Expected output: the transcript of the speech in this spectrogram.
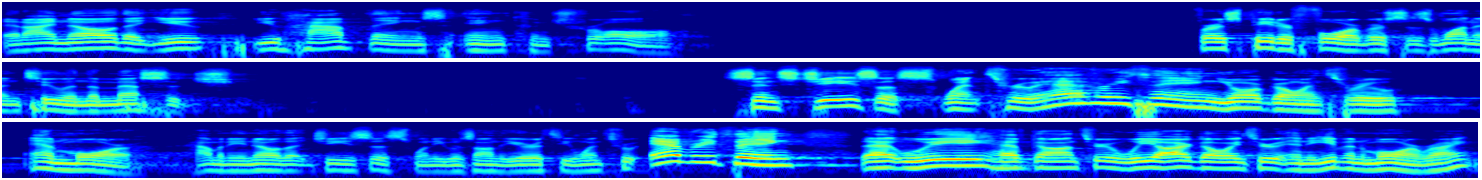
and I know that you, you have things in control. 1 Peter 4 verses 1 and 2 in the message. Since Jesus went through everything you're going through and more. How many know that Jesus, when he was on the earth, he went through everything that we have gone through, we are going through, and even more, right?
